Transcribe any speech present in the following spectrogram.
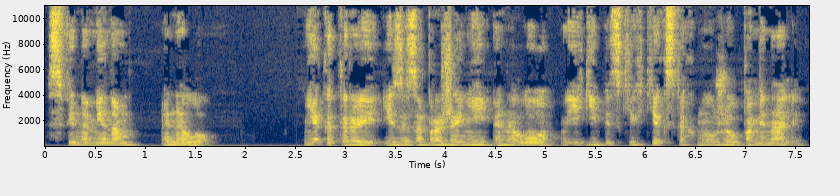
с феноменом НЛО. Некоторые из изображений НЛО в египетских текстах мы уже упоминали,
